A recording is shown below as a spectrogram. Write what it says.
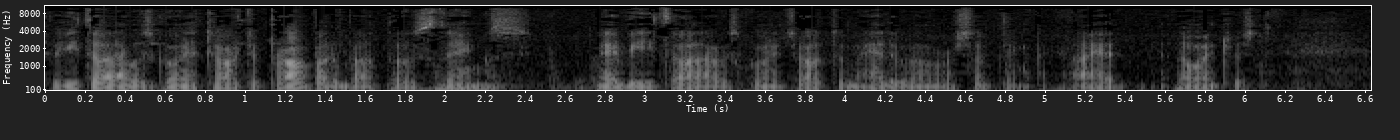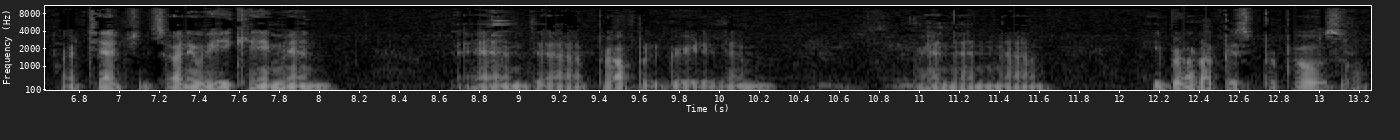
so he thought I was going to talk to Prabhupada about those things. Maybe he thought I was going to talk to him ahead of him or something. I had no interest or intention. So anyway, he came in and uh, Prabhupada greeted him. And then uh, he brought up his proposal.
